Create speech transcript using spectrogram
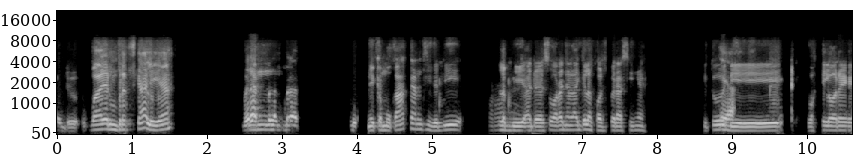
aduh, lumayan berat sekali ya. berat, yang- berat, berat. Dikemukakan sih jadi Corona. lebih ada suaranya lagi lah konspirasinya. Itu Iya. di wakil oleh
